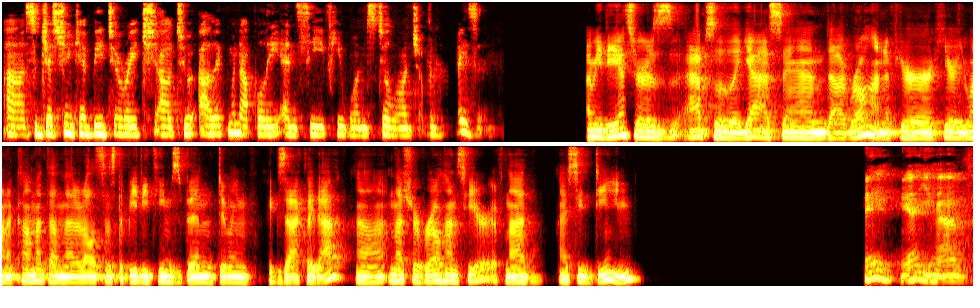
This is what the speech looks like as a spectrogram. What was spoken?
Uh, suggestion can be to reach out to Alec Monopoly and see if he wants to launch on Horizen. I mean, the answer is absolutely yes. And uh, Rohan, if you're here, you want to comment on that at all, since the BD team's been doing exactly that. Uh, I'm not sure if Rohan's here. If not, I see Dean. Hey, yeah, you have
